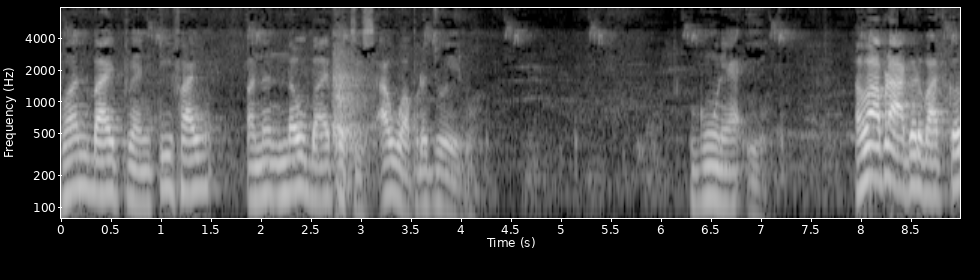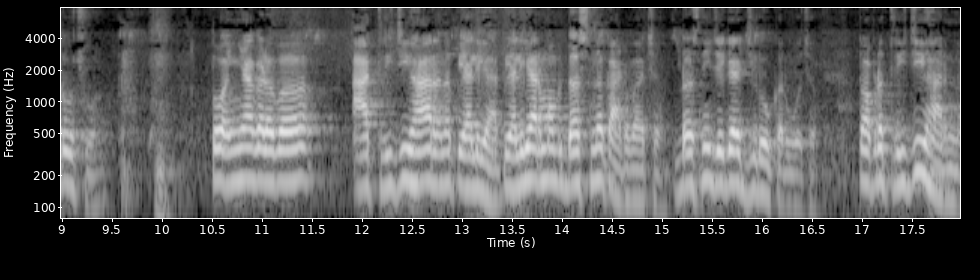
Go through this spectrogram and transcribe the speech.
one by twenty five અને નવ બાય પચીસ. આવું આપણે જોયેલું. ગુણ્યા એ. હવે આપણે આગળ વાત કરું છું. તો અહીંયા આગળ હવે આ ત્રીજી હાર અને પહેલી હાર. પહેલી હારમાં દસને કાઢવા છે. દસની જગ્યાએ જીરો કરવો છે. તો આપણે ત્રીજી હારને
